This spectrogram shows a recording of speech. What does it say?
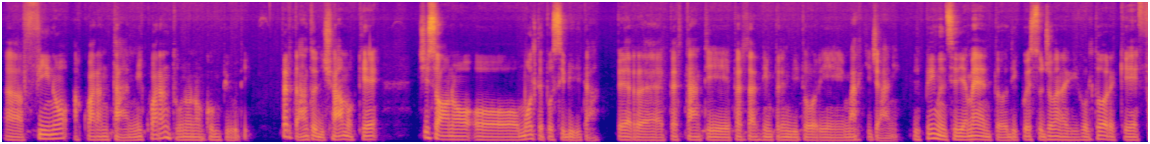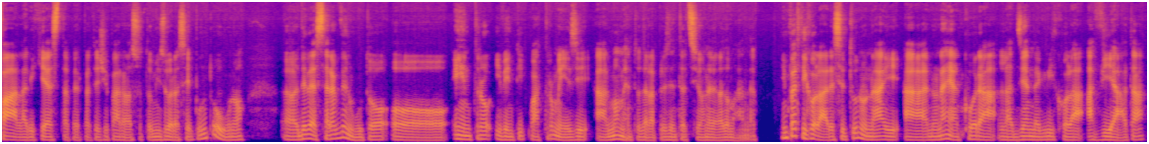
uh, fino a 40 anni, 41 non compiuti. Pertanto diciamo che ci sono oh, molte possibilità per, per, tanti, per, tanti, imprenditori marchigiani. Il primo insediamento di questo giovane agricoltore che fa la richiesta per partecipare alla sottomisura 6.1 Uh, deve essere avvenuto oh, entro i 24 mesi al momento della presentazione della domanda. In particolare, se tu non hai, uh, non hai ancora l'azienda agricola avviata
